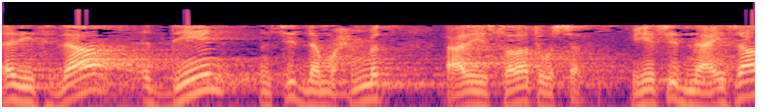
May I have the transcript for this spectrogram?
هذه تذا الدين من سيدنا محمد عليه الصلاة والسلام. هي سيدنا عيسى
